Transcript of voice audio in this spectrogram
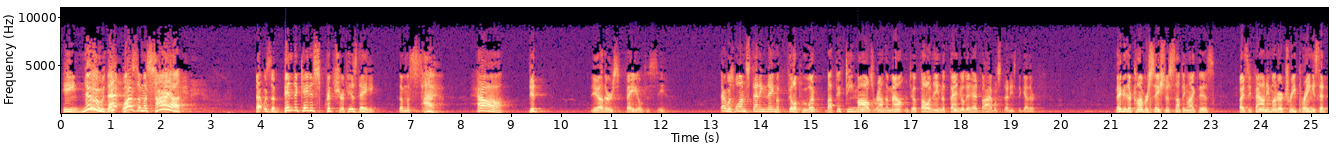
He knew that was the Messiah. That was the vindicated scripture of his day. The Messiah. How did the others fail to see it? There was one standing named of Philip who went about 15 miles around the mountain to a fellow named Nathaniel that had Bible studies together. Maybe their conversation is something like this. As he found him under a tree praying, he said,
